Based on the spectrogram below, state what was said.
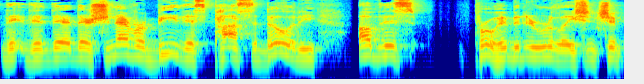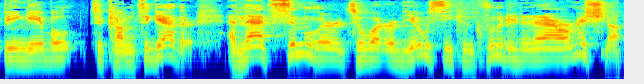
there, there should never be this possibility of this prohibited relationship being able to come together. And that's similar to what Rabbi Yossi concluded in our Mishnah.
